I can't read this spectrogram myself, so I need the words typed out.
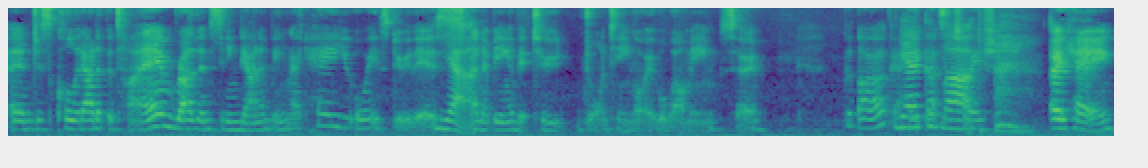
and just call it out at the time rather than sitting down and being like hey you always do this Yeah. and it being a bit too daunting or overwhelming so good luck I Yeah, good that luck. situation. Okay,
